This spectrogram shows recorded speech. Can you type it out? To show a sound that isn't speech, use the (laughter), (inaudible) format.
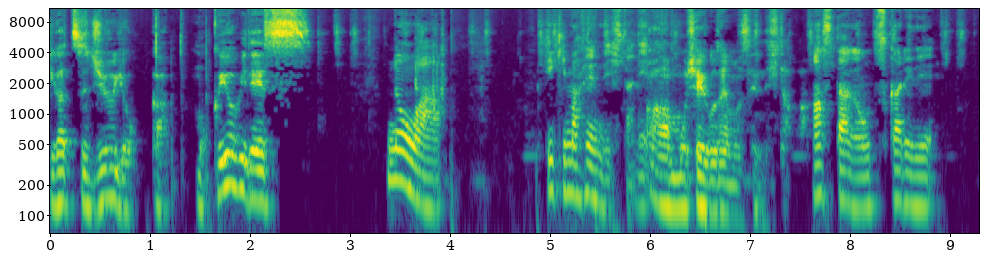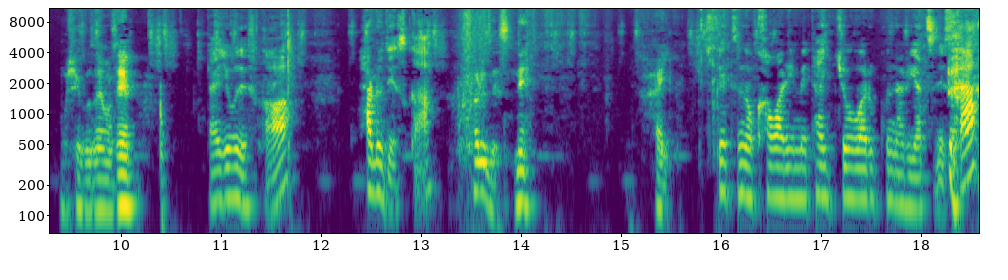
4月14日、木曜日です。昨日はできませんでしたね。ああ、申し訳ございませんでした。マスターがお疲れで申し訳ございません。大丈夫ですか？春ですか？春ですね。はい。季節の変わり目体調悪くなるやつですか？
